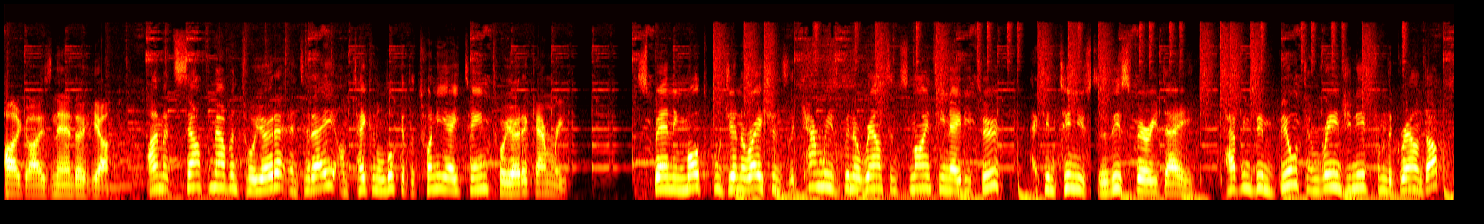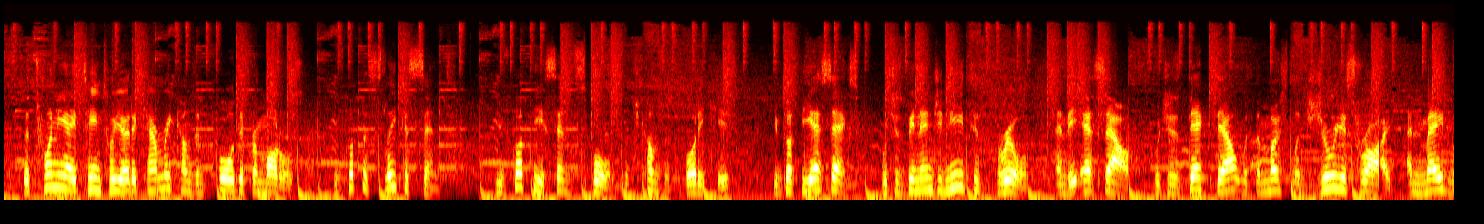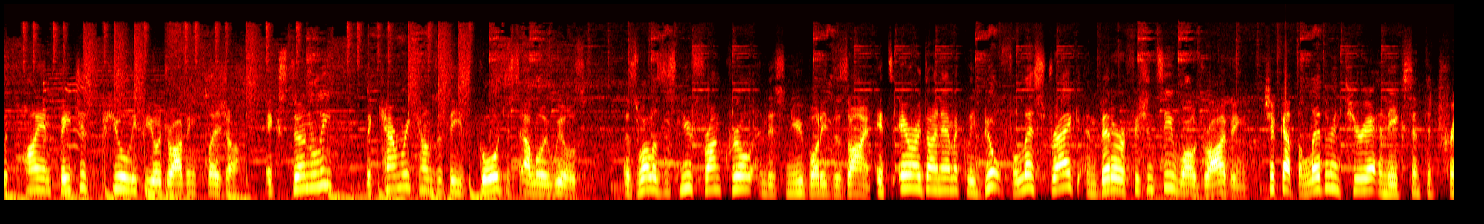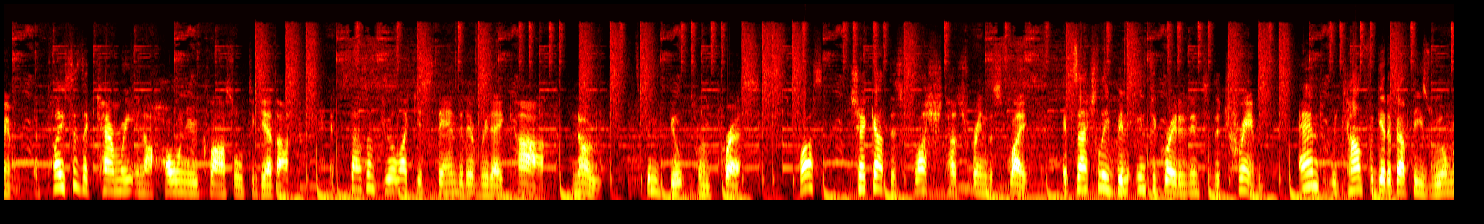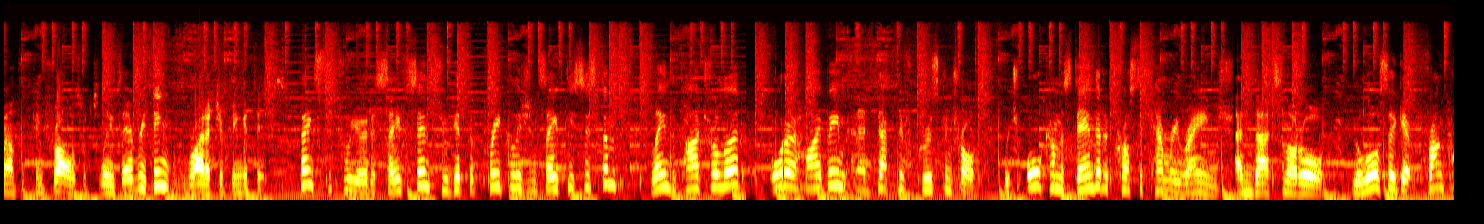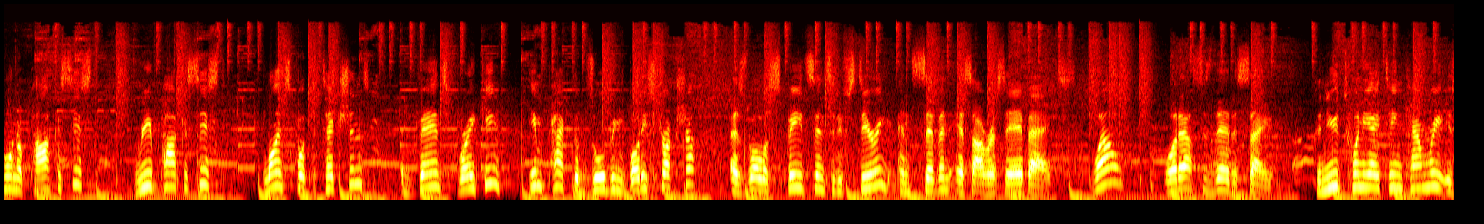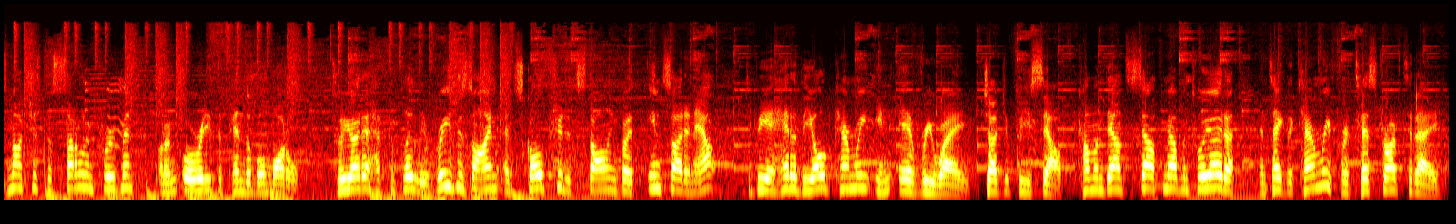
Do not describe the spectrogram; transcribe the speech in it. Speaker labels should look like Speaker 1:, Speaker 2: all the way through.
Speaker 1: Hi guys, Nando here. I'm at South Melbourne Toyota and today I'm taking a look at the 2018 Toyota Camry. Spanning multiple generations, the Camry has been around since 1982 and continues to this very day. Having been built and re-engineered from the ground up, the 2018 Toyota Camry comes in four different models. You've got the sleek Ascent, you've got the Ascent Sport, which comes with body kit, You've got the SX, which has been engineered to thrill, and the SL, which is decked out with the most luxurious ride and made with high-end features purely for your driving pleasure. Externally, the Camry comes with these gorgeous alloy wheels, as well as this new front grille and this new body design. It's aerodynamically built for less drag and better efficiency while driving. Check out the leather interior and the accented trim. It places the Camry in a whole new class altogether. It doesn't feel like your standard everyday car. No, it's been built to impress. Plus, check out this flush touchscreen display. It's actually been integrated into the trim. And we can't forget about these wheel mounted controls, which leaves everything right at your fingertips. Thanks to Toyota SafeSense, you'll get the pre-collision safety system, lane departure alert, auto high beam, and adaptive cruise control, which all come as standard across the Camry range. And that's not all. You'll also get front corner park assist, rear park assist, blind spot detections, advanced braking, impact absorbing body structure, as well as speed sensitive steering and seven SRS airbags. Well, what else is there to say? The new 2018 Camry is not just a subtle improvement on an already dependable model. Toyota have completely redesigned and sculptured its styling both inside and out to be ahead of the old Camry in every way. Judge it for yourself. Come on down to South Melbourne Toyota and take the Camry for a test drive today.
